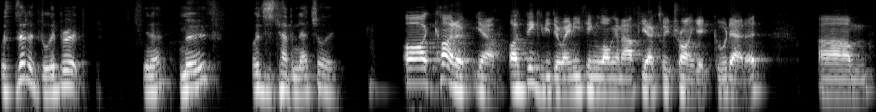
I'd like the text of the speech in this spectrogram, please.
Was that a deliberate, you know, move, or just happened naturally? Oh, I kind of, yeah. I think if you do anything long enough, you actually try and get good at it. Um,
